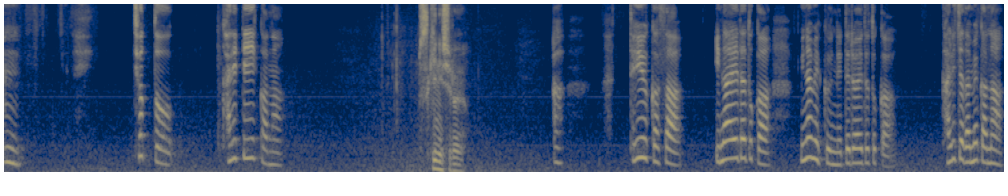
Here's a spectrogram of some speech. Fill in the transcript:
うん。ちょっと借りていいかな？好きにしろよ。ていうかさいない間とか南くん寝てる間とか借りちゃダメかな？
